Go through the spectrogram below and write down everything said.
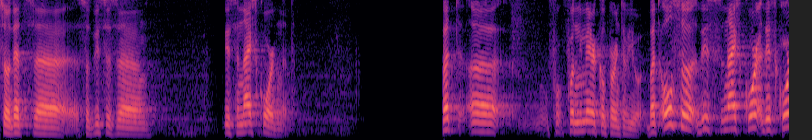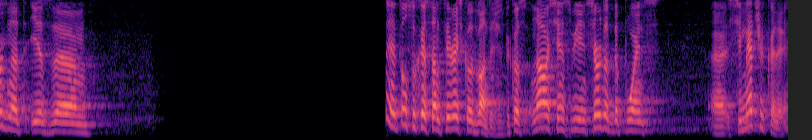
So that's uh, so this is a this is a nice coordinate. But uh, for, for, numerical point of view, but also this nice co this coordinate is um, it also has some theoretical advantages because now since we inserted the points uh, symmetrically,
